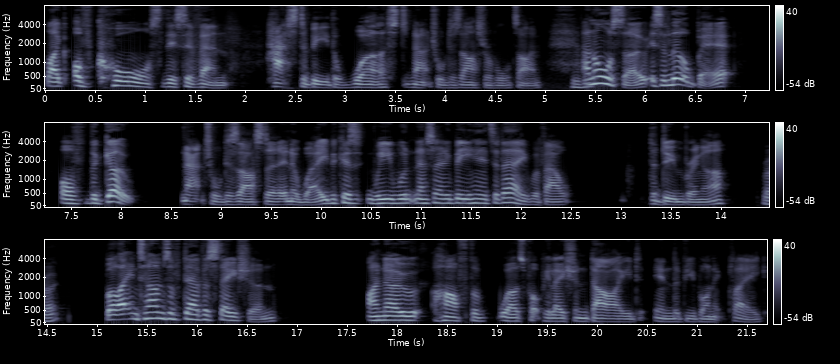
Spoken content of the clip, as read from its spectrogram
like of course, this event has to be the worst natural disaster of all time. Mm-hmm. And also, it's a little bit of the goat natural disaster in a way because we wouldn't necessarily be here today without the Doombringer. right? But like in terms of devastation, I know half the world's population died in the bubonic plague,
